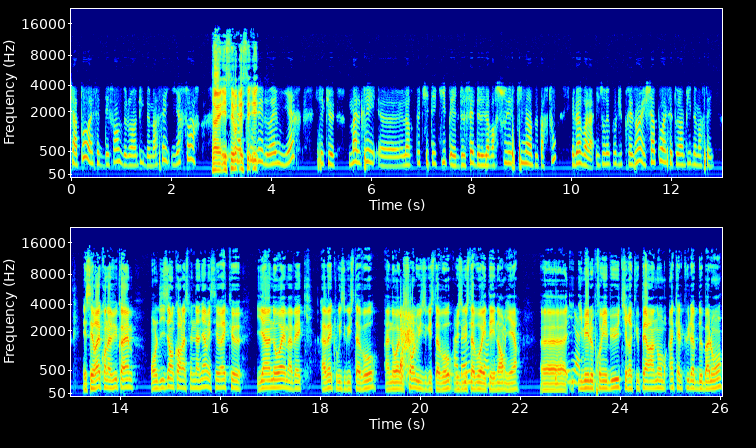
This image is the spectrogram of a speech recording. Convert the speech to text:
chapeau à cette défense de l'Olympique de Marseille hier soir. Ouais, et c'est vrai. L'OM hier, c'est que malgré euh, leur petite équipe et le fait de les avoir sous-estimés un peu partout, et eh ben voilà, ils ont répondu présent et chapeau à cet Olympique de Marseille. Et c'est vrai qu'on a vu quand même, on le disait encore la semaine dernière, mais c'est vrai que il y a un OM avec avec Luis Gustavo, un OM sans Luis Gustavo. Ah Luis bah Gustavo a été énorme hier. Euh, il met le premier but, il récupère un nombre incalculable de ballons.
